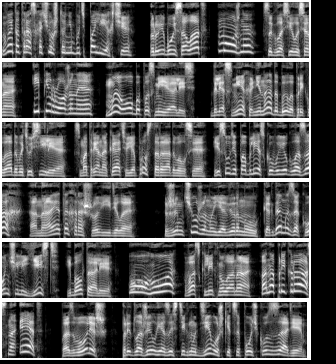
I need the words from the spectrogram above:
«В этот раз хочу что-нибудь полегче». «Рыбу и салат?» «Можно», — согласилась она. «И пирожное». Мы оба посмеялись. Для смеха не надо было прикладывать усилия. Смотря на Катю, я просто радовался. И судя по блеску в ее глазах, она это хорошо видела. Жемчужину я вернул, когда мы закончили есть и болтали. «Ого!» – воскликнула она. «Она прекрасна, Эд!» «Позволишь?» Предложил я застегнуть девушке цепочку сзади.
